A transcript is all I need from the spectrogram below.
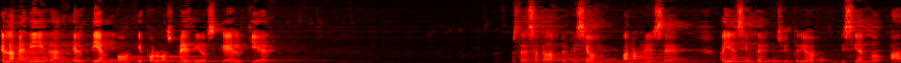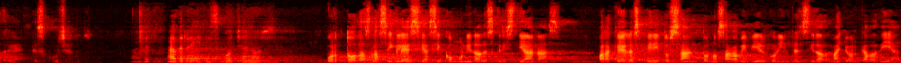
en la medida, el tiempo y por los medios que Él quiere. Ustedes a cada petición van a unirse ahí en su interior diciendo, Padre, escúchanos. Padre, escúchanos. Por todas las iglesias y comunidades cristianas, para que el Espíritu Santo nos haga vivir con intensidad mayor cada día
